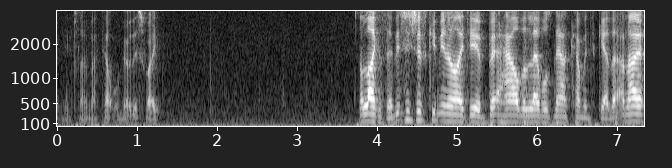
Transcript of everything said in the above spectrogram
we can climb back up. We'll go this way. And like I said, this is just giving you an idea of how the levels now coming together. And I,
